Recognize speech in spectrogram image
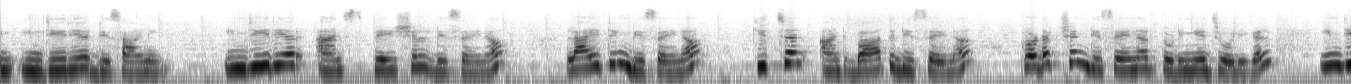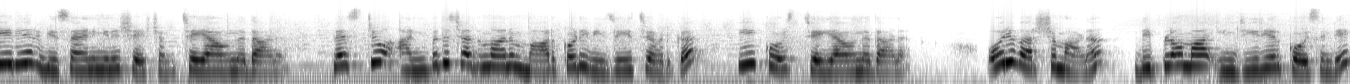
in interior designing. Interior and spatial designer lighting designer kitchen and bath designer production designer തുടങ്ങിയ ജോലികൾ ഇന്റീരിയർ ഡിസൈനിങ്ങിന് ശേഷം ചെയ്യാവുന്നതാണ്. പ്ലസ് ടു അൻപത് ശതമാനം മാർക്കോടെ വിജയിച്ചവർക്ക് ഈ കോഴ്സ് ചെയ്യാവുന്നതാണ്. ഒരു വർഷമാണ് ഡിപ്ലോമ ഇന്റീരിയർ കോഴ്സിന്റെ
